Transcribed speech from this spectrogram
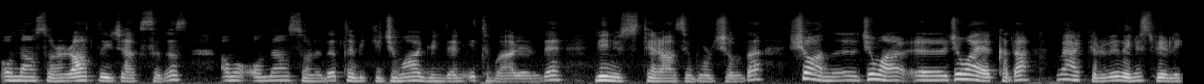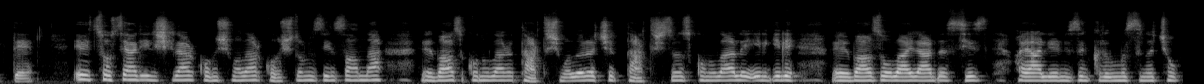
Ondan sonra rahatlayacaksınız. Ama ondan sonra da tabii ki cuma günden itibaren de Venüs terazi burcunda. Şu an e, cuma e, cumaya kadar Merkür ve Venüs birlikte. Evet sosyal ilişkiler, konuşmalar, konuştuğunuz insanlar, e, bazı konulara tartışmalar açık, tartıştığınız konularla ilgili e, bazı olaylarda siz hayallerinizin kırılmasına çok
